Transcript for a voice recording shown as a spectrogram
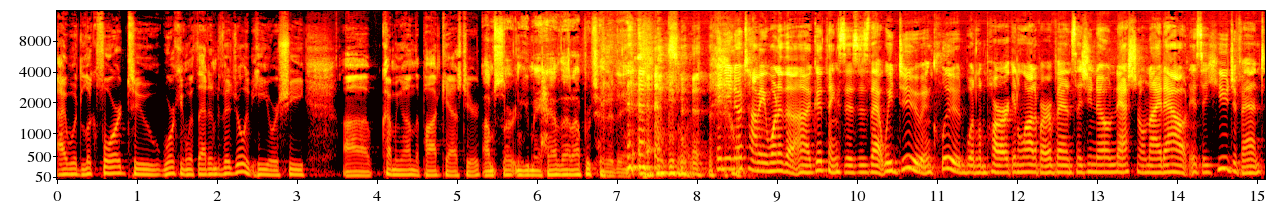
I would look forward to working with that individual, he or she, uh, coming on the podcast here. I'm certain you may have that opportunity. and you know, Tommy, one of the uh, good things is is that we do include Woodland Park in a lot of our events. As you know, National Night Out is a huge event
